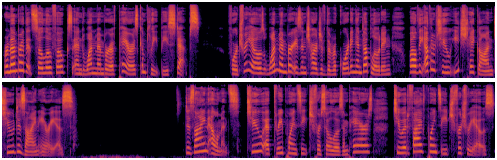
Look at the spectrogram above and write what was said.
Remember that solo folks and one member of pairs complete these steps. For trios, one member is in charge of the recording and uploading, while the other two each take on two design areas. Design elements two at three points each for solos and pairs, two at five points each for trios.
